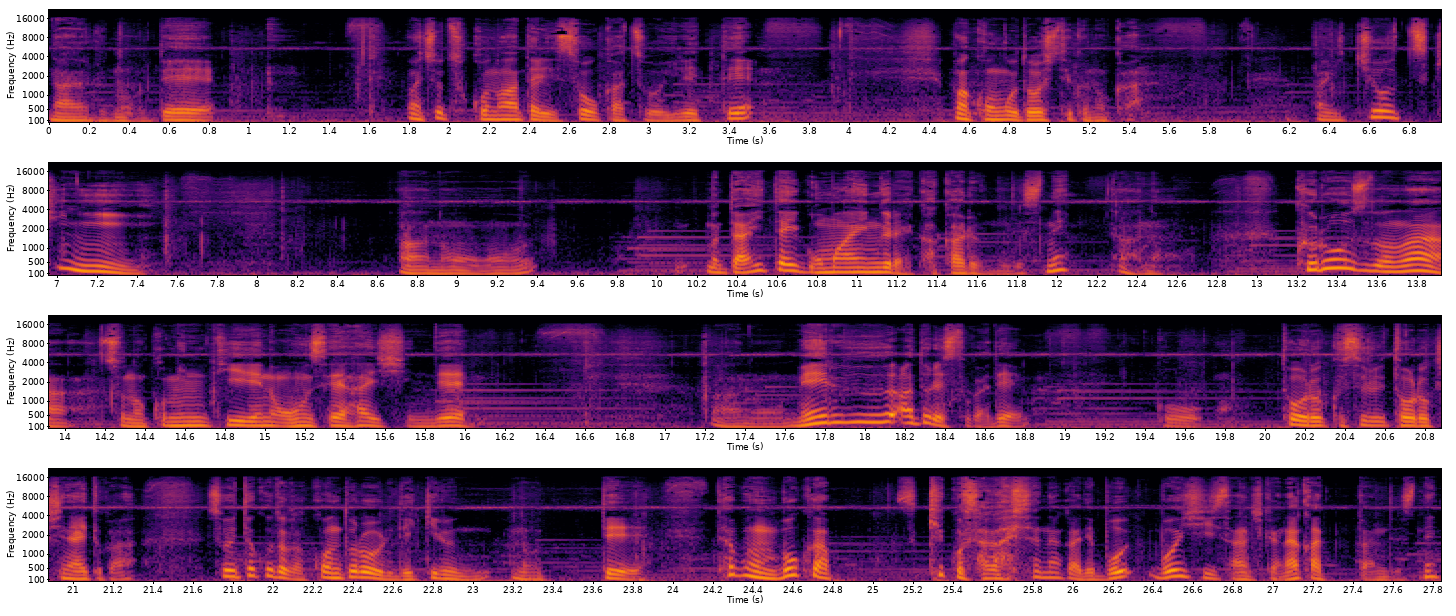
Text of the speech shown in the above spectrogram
なるので、まあ、ちょっとこの辺り総括を入れて、まあ、今後どうしていくのか、まあ、一応月にあの、まあ、大体5万円ぐらいかかるんですね。あのクローズドなそのコミュニティでの音声配信であのメールアドレスとかでこう登録する登録しないとかそういったことがコントロールできるのって多分僕は結構探した中で Voicy さんしかなかったんですね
